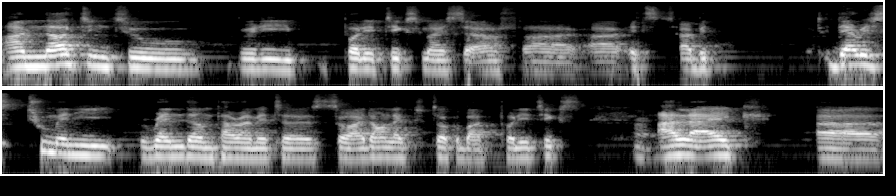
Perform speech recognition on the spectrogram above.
I'm not into really politics myself. Uh, uh, it's a bit there is too many random parameters, so I don't like to talk about politics. Right. I like uh,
